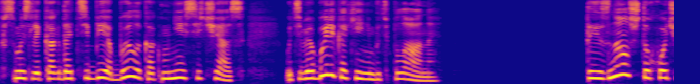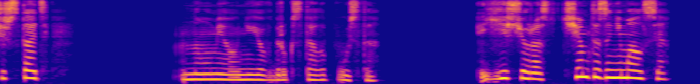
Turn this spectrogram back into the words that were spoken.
В смысле, когда тебе было, как мне сейчас, у тебя были какие-нибудь планы? Ты знал, что хочешь стать... На уме у нее вдруг стало пусто. Еще раз, чем ты занимался?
